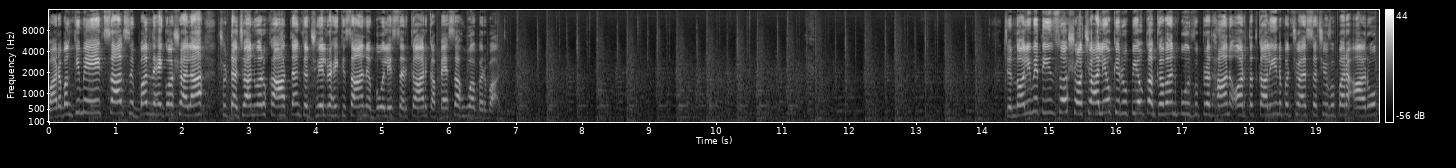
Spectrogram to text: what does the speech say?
बाराबंकी में एक साल से बंद है गौशाला। छुट्टा जानवरों का आतंक, झेल रहे किसान बोले सरकार का पैसा हुआ बर्बाद। चंदौली में 300 शौचालयों के रुपयों का गबन पूर्व प्रधान और तत्कालीन पंचायत सचिव पर आरोप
